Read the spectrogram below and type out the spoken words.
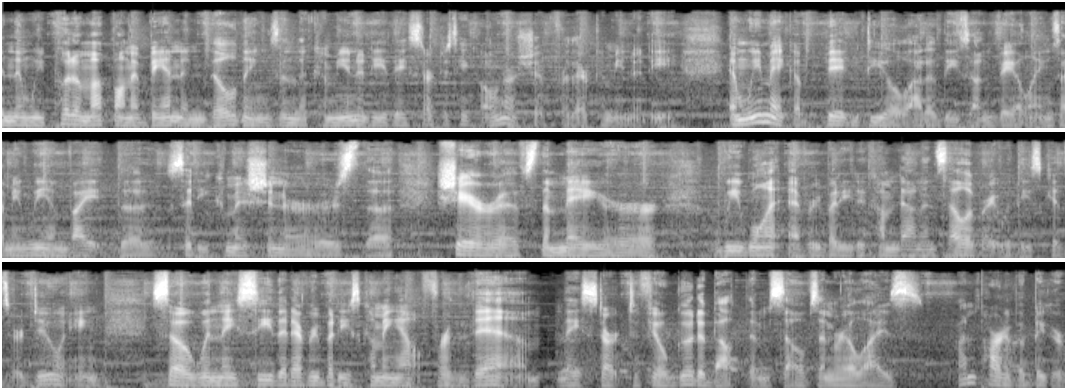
and then we put them up on abandoned buildings in the community, they start to take ownership for their community. And we make a big deal out of these unveilings. I mean, we invite the city commissioners, the sheriffs, the mayor. We want everybody to come down and celebrate what these kids are doing. So when they see that everybody's coming out for them, they start to feel good about themselves and realize, I'm part of a bigger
